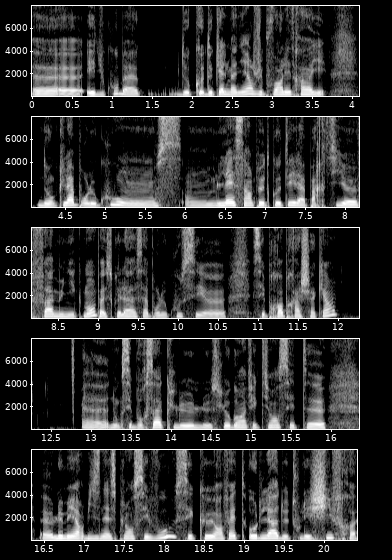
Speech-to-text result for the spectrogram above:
et du coup, bah, de, quelle manière je vais pouvoir les travailler. Donc là, pour le coup, on, laisse un peu de côté la partie euh, femme uniquement, parce que là, ça, pour le coup, c'est euh, propre à chacun. Euh, donc c'est pour ça que le, le slogan effectivement c'est le meilleur business plan c'est vous c'est que en fait au-delà de tous les chiffres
